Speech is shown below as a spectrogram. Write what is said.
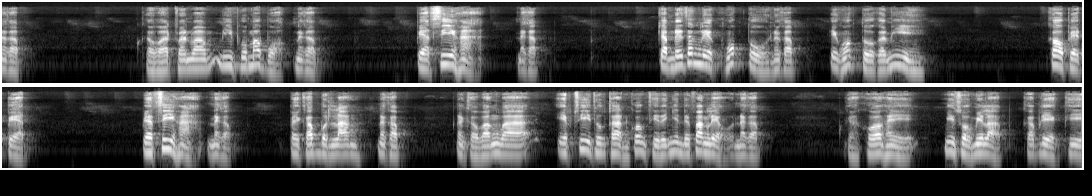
นะครับก็ว่าฟันว่ามีผู้มาบอกนะครับแปดสี่ห้านะครับจำได้ทั้งเลขหกตัวนะครับเลขหกตัวก็มีเก้าแปดแปดแปดสี่ห้านะครับ ไปกับบนลังนะครับนั่นก็หวังว่าเอฟซีทุกท่านคงสิได้ยินได้ฟังแล้วนะครับก็ขอให้มีโชคมีลาบกับเลขที่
